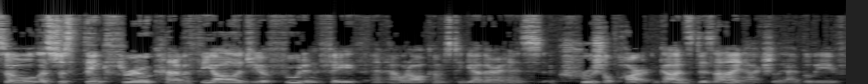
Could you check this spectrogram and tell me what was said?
So let's just think through kind of a theology of food and faith and how it all comes together. And it's a crucial part, God's design, actually, I believe,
